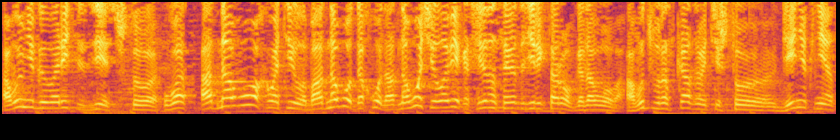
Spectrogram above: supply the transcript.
А вы мне говорите здесь, что у вас одного хватило бы, одного дохода, одного человека, члена совета директоров годового. А вы тут рассказываете, что денег нет.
